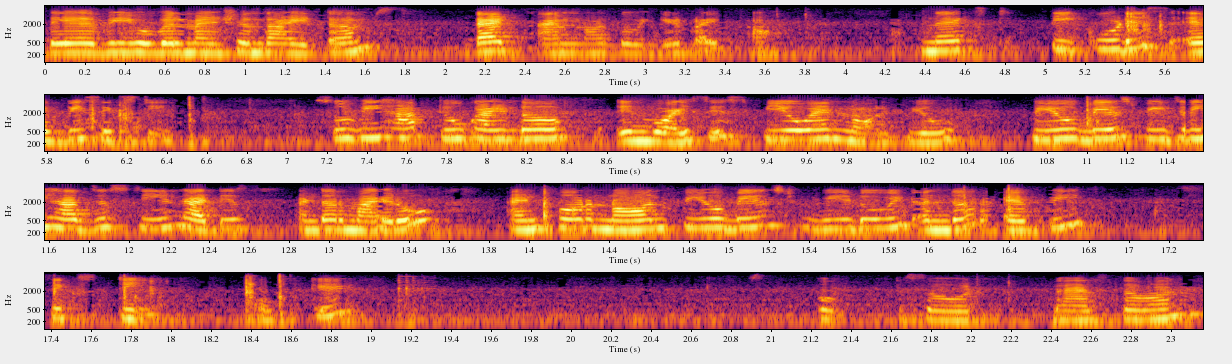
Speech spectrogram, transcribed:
there we will mention the items. That I'm not doing it right now. Next T code is FB60 so we have two kind of invoices PO and non-PO PO based which we have just seen that is under Miro and for non-PO based we do it under FB60 okay? So that's the one.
